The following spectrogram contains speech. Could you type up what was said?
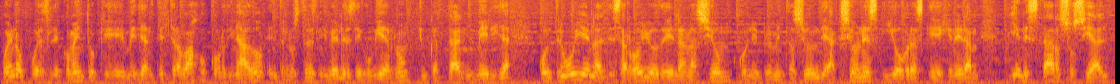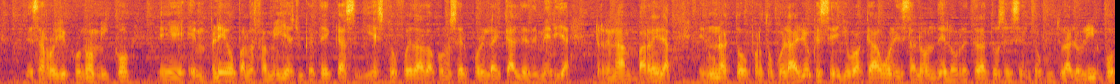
Bueno, pues le comento que mediante el trabajo coordinado entre los tres niveles de gobierno, Yucatán y Mérida, contribuyen al desarrollo de la nación con la implementación de acciones y obras que generan bienestar social, desarrollo económico, eh, empleo para las familias yucatecas y esto fue dado a conocer por el alcalde de Mérida, Renán Barrera. En un acto protocolario que se llevó a cabo en el Salón de los Retratos del Centro Cultural Olimpo,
